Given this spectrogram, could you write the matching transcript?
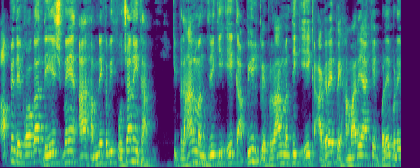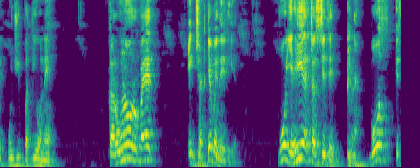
आपने देखा होगा देश में आ, हमने कभी सोचा नहीं था कि प्रधानमंत्री की एक अपील पे प्रधानमंत्री के एक आग्रह पे हमारे यहाँ के बड़े बड़े पूंजीपतियों ने करोड़ों रुपए एक झटके में दे दिए। वो यही ट्रस्टी थे। वो इस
